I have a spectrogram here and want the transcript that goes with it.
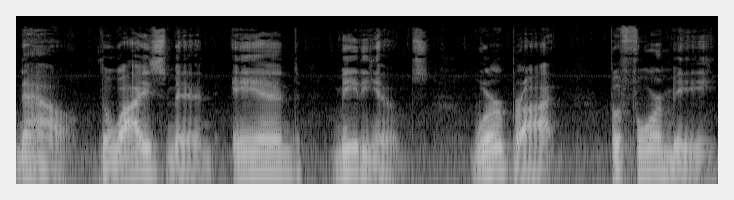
Now, the wise men and mediums were brought before me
